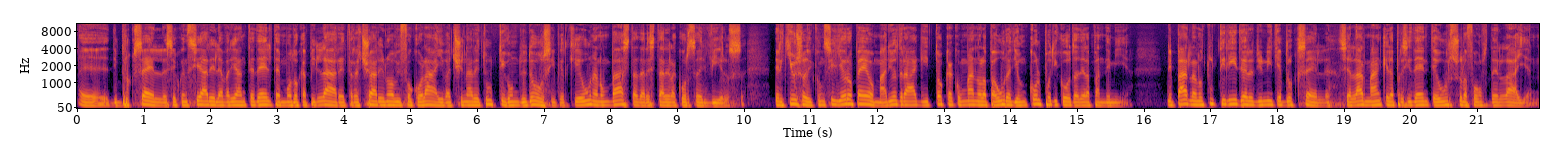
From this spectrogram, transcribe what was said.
eh, di Bruxelles, sequenziare la variante Delta in modo capillare, tracciare nuovi focolai, vaccinare tutti con due dosi, perché una non basta ad arrestare la corsa del virus. Nel chiuso del Consiglio europeo, Mario Draghi tocca con mano la paura di un colpo di coda della pandemia. Ne parlano tutti i leader riuniti a Bruxelles, si allarma anche la presidente Ursula von der Leyen.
